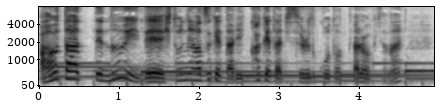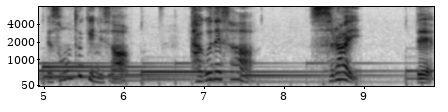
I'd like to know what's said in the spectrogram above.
アウターって脱いで人に預けたりかけたりすることってあるわけじゃない？でその時にさタグでさ「スライ」って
